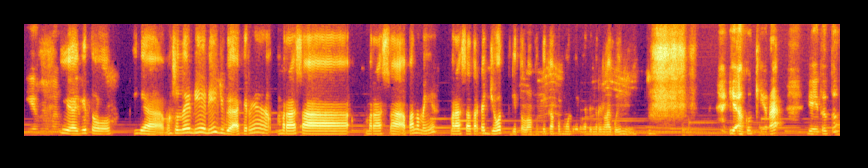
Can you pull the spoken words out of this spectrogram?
Iya memang. Iya gitu. Iya, maksudnya dia dia juga akhirnya merasa merasa apa namanya? merasa terkejut gitu loh ketika kemudian dengerin lagu ini. ya aku kira dia itu tuh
